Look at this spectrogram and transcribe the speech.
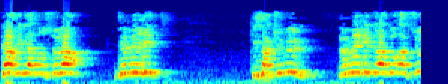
Car il y a dans cela des mérites qui s'accumulent. Le mérite de l'adoration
